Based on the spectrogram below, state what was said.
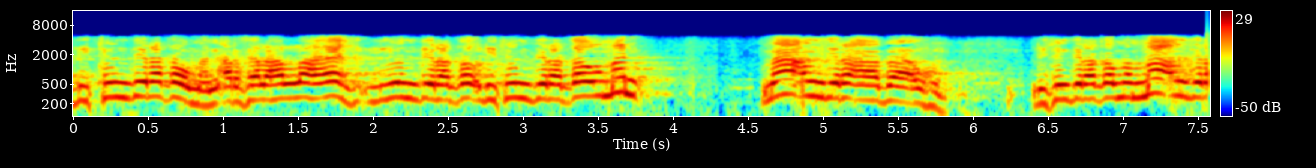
لتنذر قوما. أرسلها الله إيش؟ لينذر قو... لتنذر قوما ما أنذر آباؤهم. لتنذر قوما ما أنذر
